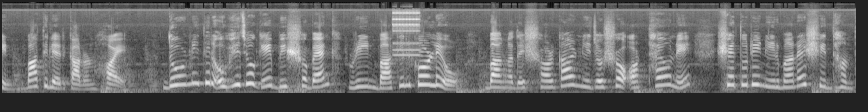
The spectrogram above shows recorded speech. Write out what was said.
ঋণ বাতিলের কারণ হয়। দুর্নীতির অভিযোগে বিশ্বব্যাংক ঋণ বাতিল করলেও বাংলাদেশ সরকার নিজস্ব অর্থায়নে সেতুটি নির্মাণের সিদ্ধান্ত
